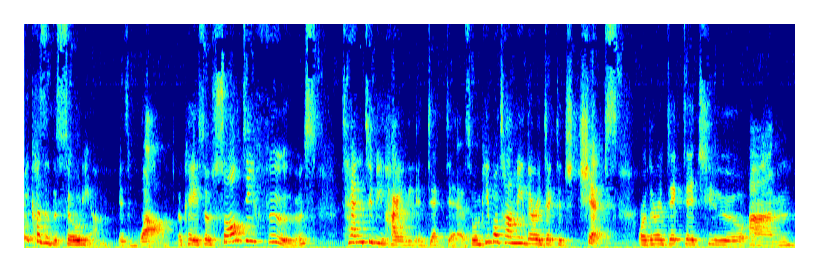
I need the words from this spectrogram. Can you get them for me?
because of the sodium as well. Okay, so salty foods tend to be highly addictive. So when people tell me they're addicted to chips or they're addicted to, um, I'm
